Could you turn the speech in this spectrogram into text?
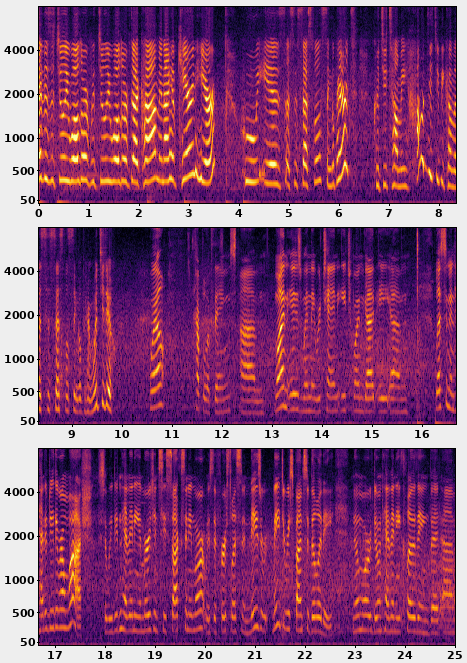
Hi, this is Julia Waldorf with juliawaldorf.com, and I have Karen here, who is a successful single parent. Could you tell me, how did you become a successful single parent? What'd you do? Well, a couple of things. Um, one is when they were 10, each one got a um, lesson in how to do their own wash. So we didn't have any emergency socks anymore. It was the first lesson in major, major responsibility. No more don't have any clothing, but um,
